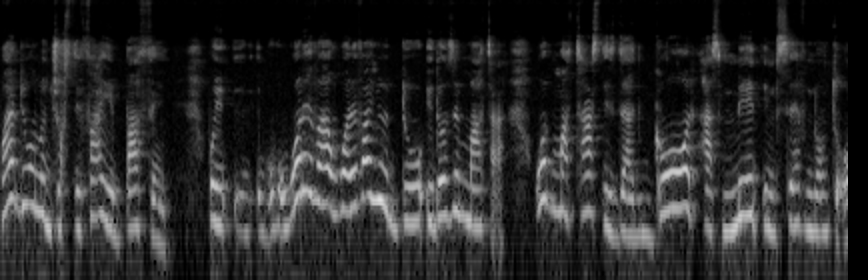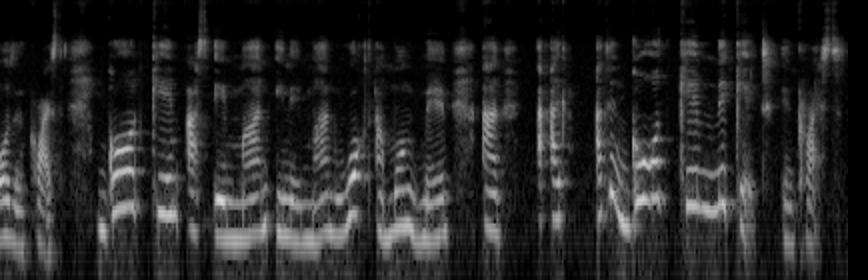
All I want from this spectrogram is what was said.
Why do you want to justify a bad thing? But uh, whatever whatever you do, it doesn't matter. What matters is that God has made Himself known to us in Christ. God came as a man in a man, walked among men, and I, I think God came naked in Christ.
